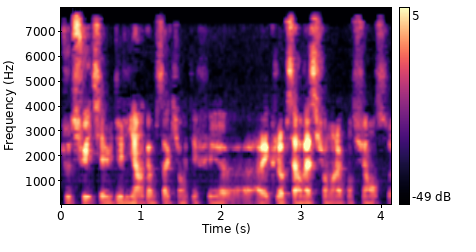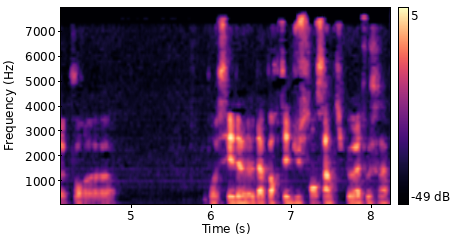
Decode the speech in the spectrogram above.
tout de suite, il y a eu des liens comme ça qui ont été faits euh, avec l'observation, la conscience, pour, euh, pour essayer d'apporter du sens un petit peu à tout ça.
